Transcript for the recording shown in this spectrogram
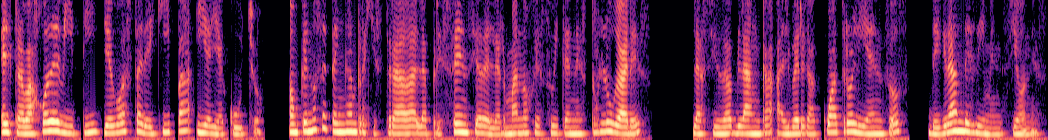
El trabajo de Viti llegó hasta Arequipa y Ayacucho. Aunque no se tengan registrada la presencia del hermano jesuita en estos lugares, la ciudad blanca alberga cuatro lienzos de grandes dimensiones,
